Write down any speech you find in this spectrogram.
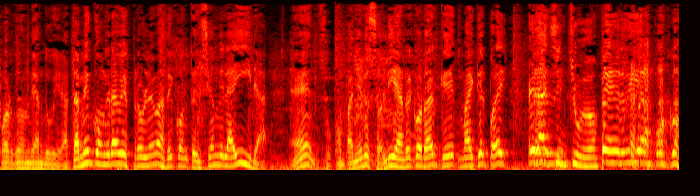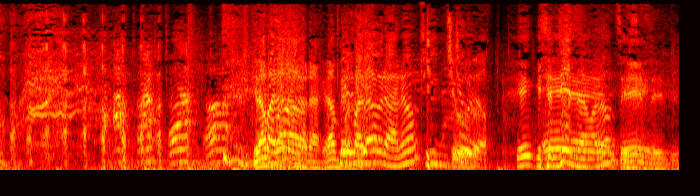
por donde anduviera. También con graves problemas de contención de la ira. ¿eh? Sus compañeros solían recordar que Michael por ahí Era chinchudo. Perdía un poco. Gran palabra, gran Qué palabra. palabra, ¿no? Chinchudo. Que, que se entienda, ¿no? sí, sí.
